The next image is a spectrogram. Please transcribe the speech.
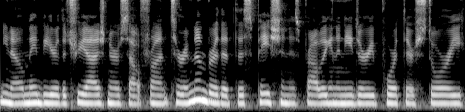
you know, maybe you're the triage nurse out front to remember that this patient is probably going to need to report their story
